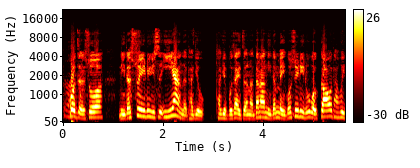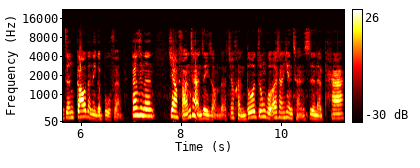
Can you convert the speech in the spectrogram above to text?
或者说你的税率是一样的，它就它就不再增了。当然，你的美国税率如果高，它会增高的那个部分。但是呢，像房产这种的，就很多中国二三线城市呢，它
